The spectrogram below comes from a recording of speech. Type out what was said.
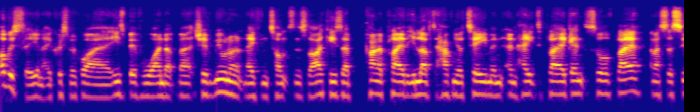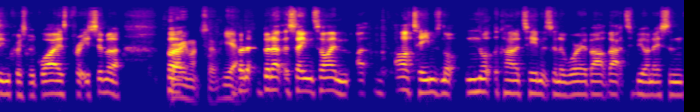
obviously, you know, Chris Maguire, he's a bit of a wind up merchant. We all know what Nathan Thompson's like. He's a kind of player that you love to have in your team and, and hate to play against sort of player. And I assume Chris Maguire is pretty similar. But, Very much so, yeah. But but at the same time, uh, our team's not not the kind of team that's going to worry about that, to be honest. And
